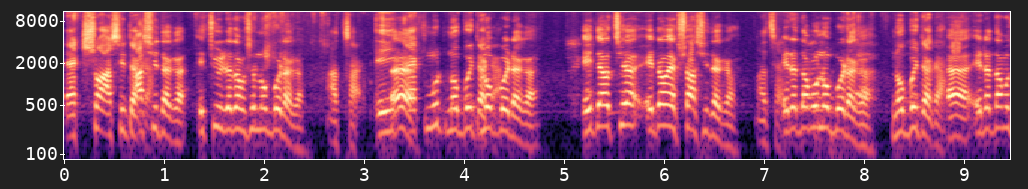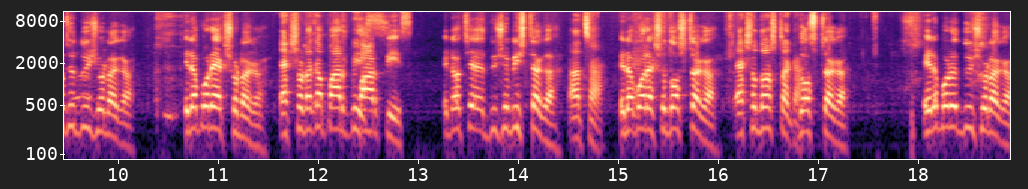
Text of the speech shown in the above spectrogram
একশো আশি টাকা। আশি টাকা। এই চুরিটার দাম হচ্ছে নব্বই টাকা। আচ্ছা এই হ্যাঁ। এক মুঠ নব্বই টাকা। নব্বই টাকা। এটা হচ্ছে এটাও একশো আশি টাকা। আচ্ছা। এটার দামও নব্বই টাকা। নব্বই টাকা। হ্যাঁ এটার দাম হচ্ছে দুইশো টাকা। এটা পরে একশো টাকা। একশো টাকা পার পিস পার পিস এটা হচ্ছে দুইশো বিশ টাকা। আচ্ছা। এটা পরে একশো দশ টাকা। একশো দশ টাকা। দশ টাকা। এটা পরে দুইশো টাকা।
